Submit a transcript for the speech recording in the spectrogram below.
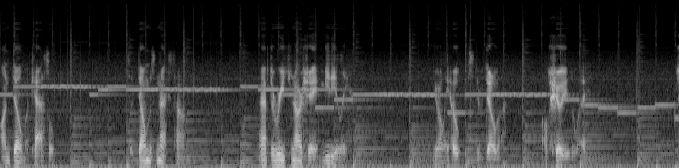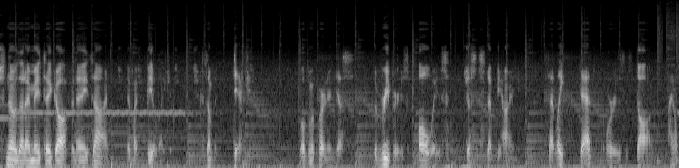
on Doma Castle. So Doma's next, huh? I have to reach Narshe immediately. Your only hope is through Doma. I'll show you the way. Just know that I may take off at any time, if I feel like it. Because I'm a dick. Welcome a partner, yes. The Reaper is always just a step behind me. Is that like death, or is this dog? I don't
